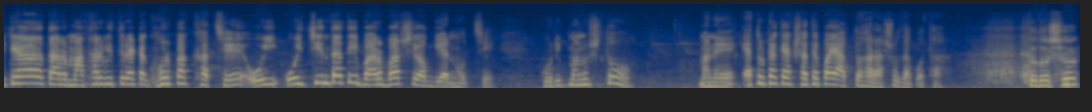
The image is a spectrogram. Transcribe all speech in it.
এটা তার মাথার ভিতরে একটা ঘোরপাক খাচ্ছে। ওই ওই চিন্তাতেই বারবার সে অজ্ঞান হচ্ছে। গরিব মানুষ তো মানে এত টাকা একসাথে পায় আত্মহারা, সোজা কথা। তো দর্শক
